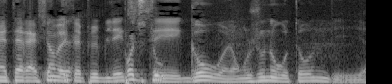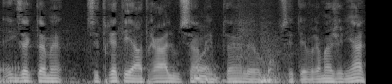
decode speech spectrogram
Interaction avec le public. C'est go. On joue nos tunes. Euh, Exactement. C'est très théâtral aussi en même temps. Bon, c'était vraiment génial.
